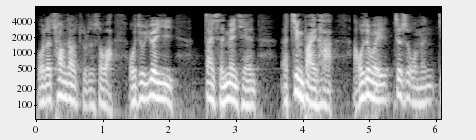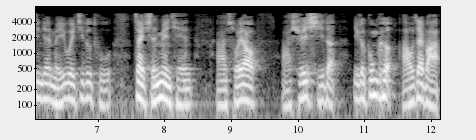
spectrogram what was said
我的创造主的时候啊，我就愿意在神面前呃敬拜他啊！我认为这是我们今天每一位基督徒在神面前啊所要啊学习的一个功课啊！我再把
